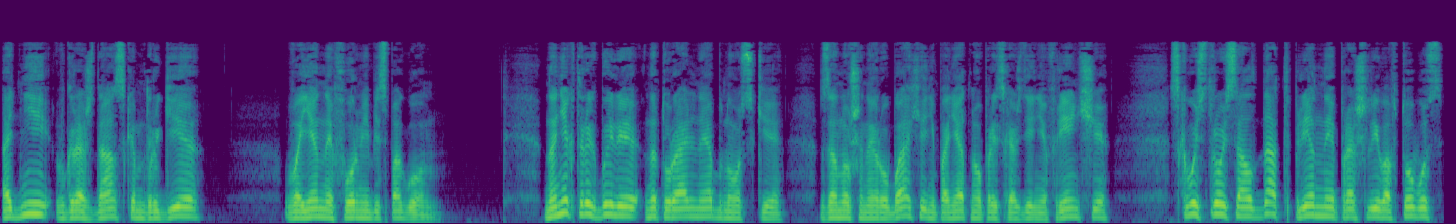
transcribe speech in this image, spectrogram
Одни в гражданском, другие в военной форме без погон. На некоторых были натуральные обноски, заношенные рубахи непонятного происхождения френчи. Сквозь строй солдат пленные прошли в автобус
